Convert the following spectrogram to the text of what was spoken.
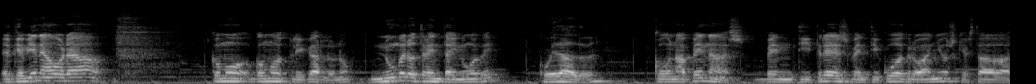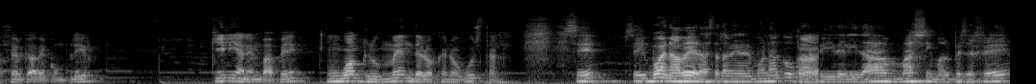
El que viene ahora, ¿cómo, cómo explicarlo, no? Número 39, Cuidado, ¿eh? Con apenas 23, 24 años, que está cerca de cumplir, Kylian Mbappé. Un One Club Men de los que nos gustan. Sí, sí. Bueno, a ver, hasta también en el Mónaco, pero Ah. fidelidad máxima al PSG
